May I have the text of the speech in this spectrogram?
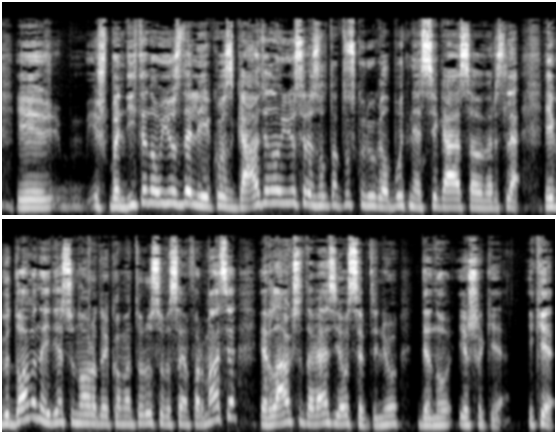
išbandyti naujus dalykus, gauti naujus rezultatus, kurių galbūt nesigavę savo versle. Jeigu domina, įdėsiu nuorodą į komentarus su visa informacija ir lauksiu tavęs jau 7 dienų iššūkėje. Iki.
